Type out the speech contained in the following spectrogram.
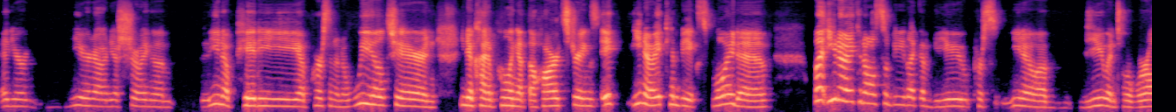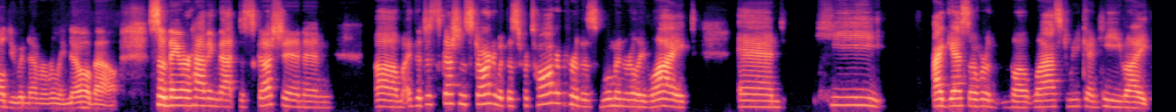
and you're you know and you're showing them you know pity a person in a wheelchair and you know kind of pulling at the heartstrings it you know it can be exploitive. But you know it can also be like a view you know a view into a world you would never really know about. So they were having that discussion and um, the discussion started with this photographer this woman really liked and he i guess over the last weekend he like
